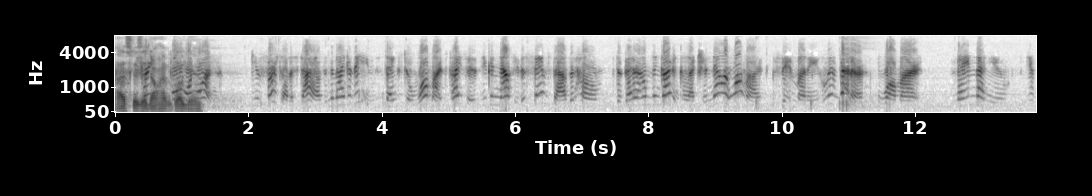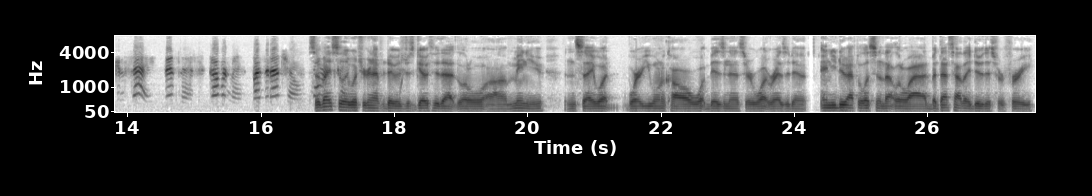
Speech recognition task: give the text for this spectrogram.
Uh, that's because I don't have it plugged in. You first saw the styles in the magazine. Thanks to Walmart's prices you can now see the same styles at home. The Better Homes and Garden collection now at Walmart. Save money live better. Walmart. Main menu. You can say business government so basically what you're going to have to do is just go through that little uh, menu and say what where you want to call, what business or what resident. And you do have to listen to that little ad, but that's how they do this for free,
